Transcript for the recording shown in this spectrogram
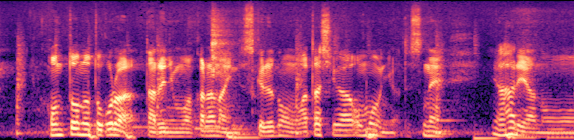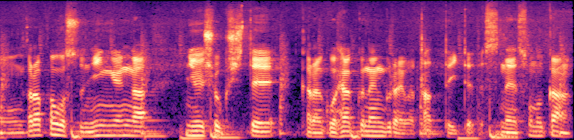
本当のところは誰にもわからないんですけれども私が思うにはですねやはりあのガラパゴス人間が入植してから500年ぐらいは経っていてですねその間、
